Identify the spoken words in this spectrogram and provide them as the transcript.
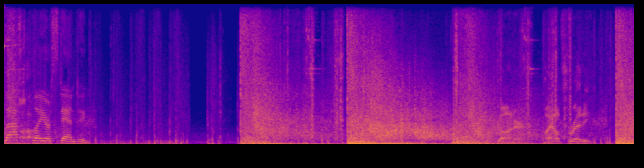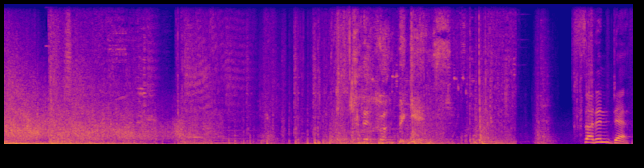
Last player standing. My ult's ready. Sudden death.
